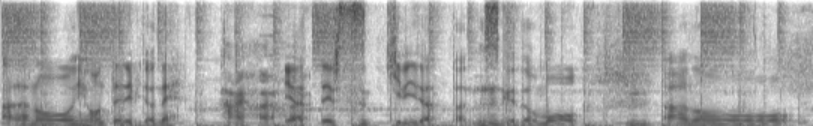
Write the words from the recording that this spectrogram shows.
あ、あのー日本テレビのねはいはいはい。やってる『スッキリ』だったんですけども、あのー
